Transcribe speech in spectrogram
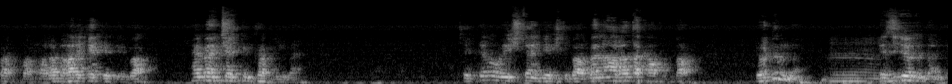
Bak bak araba hareket ediyor bak. Hemen çektim kapıyı ben. Çektim o işten geçti bak. Ben arada kaldım bak. Gördün mü? Hmm. Eziliyordu bende.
